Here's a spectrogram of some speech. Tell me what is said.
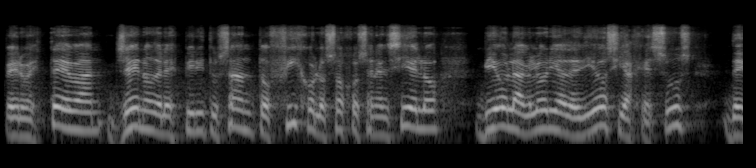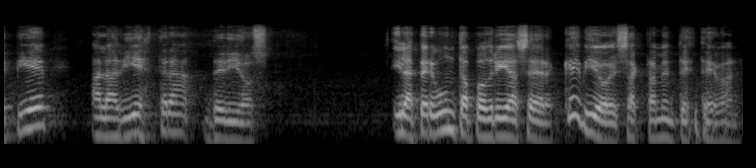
pero Esteban, lleno del Espíritu Santo, fijo los ojos en el cielo, vio la gloria de Dios y a Jesús de pie a la diestra de Dios. Y la pregunta podría ser, ¿qué vio exactamente Esteban?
